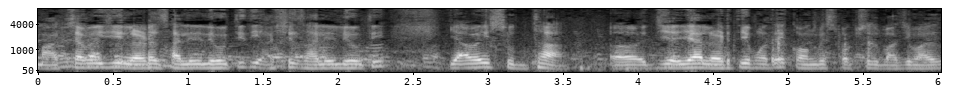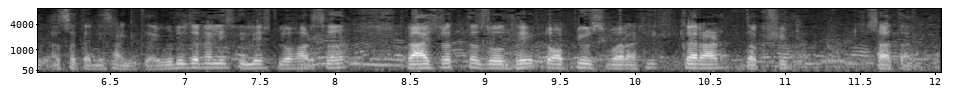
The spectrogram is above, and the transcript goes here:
मागच्या वेळी जी लढत झालेली होती ती अशी झालेली होती. यावेळी सुद्धा जी या लढतीमध्ये काँग्रेस पक्षाची बाजी मारेल असं त्यांनी सांगितलं. व्हिडिओ जर्नलिस्ट निलेश लोहारसह राजरत्न जोधे टॉप न्यूज मराठी कराड दक्षिण सातारा.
